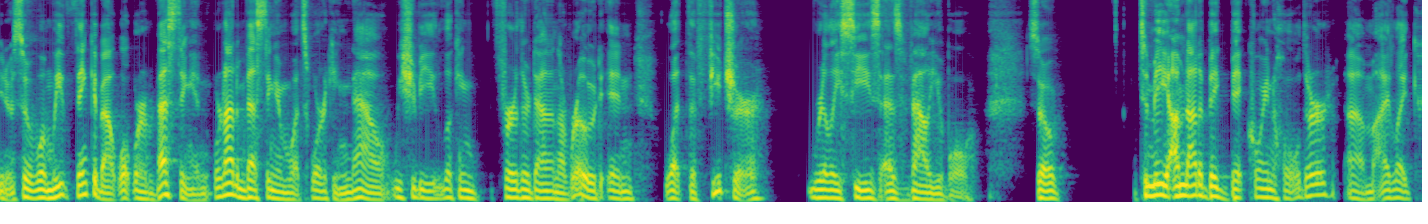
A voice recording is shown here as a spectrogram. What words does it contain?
you know so when we think about what we're investing in we're not investing in what's working now we should be looking further down the road in what the future really sees as valuable so to me, I'm not a big Bitcoin holder. Um, I like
